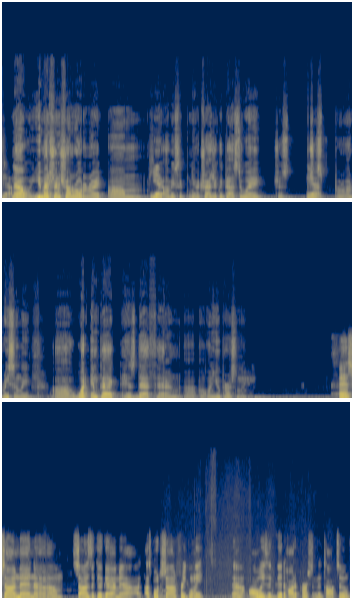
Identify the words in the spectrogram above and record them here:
Yeah. Now you mentioned Shawn Rhoden, right? Um, he yeah. obviously, you know, tragically passed away just yeah. just uh, recently. Uh, what impact his death had on uh, on you personally? Man, Shawn, man, um, Shawn's a good guy, man. I, I spoke to Shawn frequently. Uh, always a good-hearted person to talk to.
